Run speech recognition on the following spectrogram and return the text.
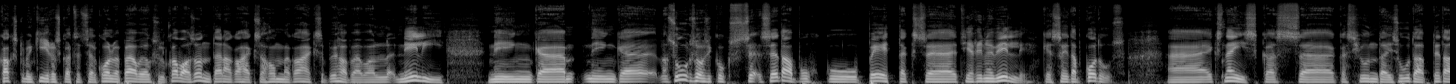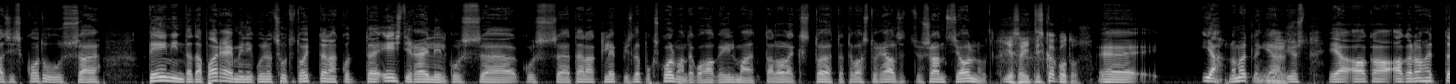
kakskümmend kiiruskatset seal kolme päeva jooksul kavas on, täna kaheksa, homme kaheksa, pühapäeval neli ning, ning no suursoosikuks sedapuhku peetakse Thierry Neuvilli, kes sõidab kodus. eks näis, kas, kas Hyundai suudab teda siis kodus teenindada paremini, kui nad suutsid Ott Tänakut Eesti rallil, kus, kus Tänak leppis lõpuks kolmanda kohaga, ilma et tal oleks Toyotate vastu reaalselt ju šanssi olnud. ja sõitis ka kodus. Jah, no ma ütlengi ja just. ja aga, aga noh, et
